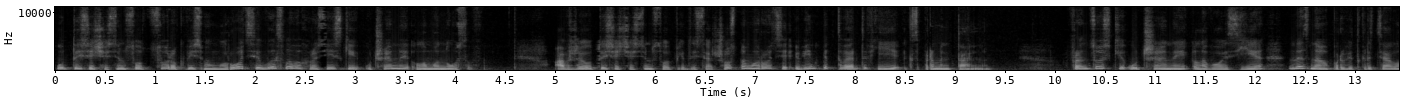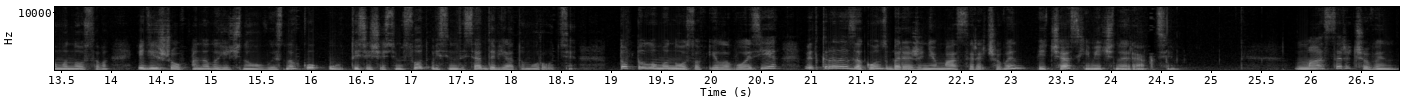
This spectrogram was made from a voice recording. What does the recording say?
у 1748 році висловив російський учений Ломоносов. А вже у 1756 році він підтвердив її експериментально. Французький учений Лавуазьє не знав про відкриття Ломоносова і дійшов аналогічного висновку у 1789 році. Тобто Ломоносов і Лавуазьє відкрили закон збереження маси речовин під час хімічної реакції. Маса речовин,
